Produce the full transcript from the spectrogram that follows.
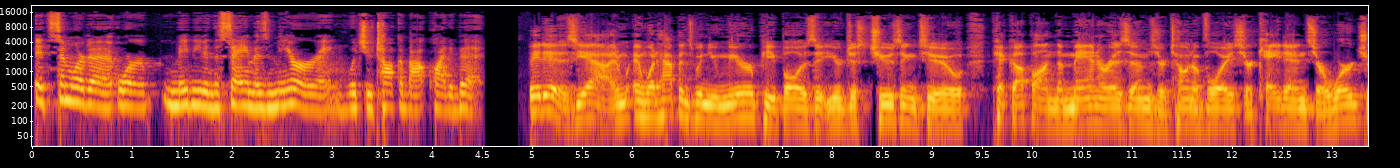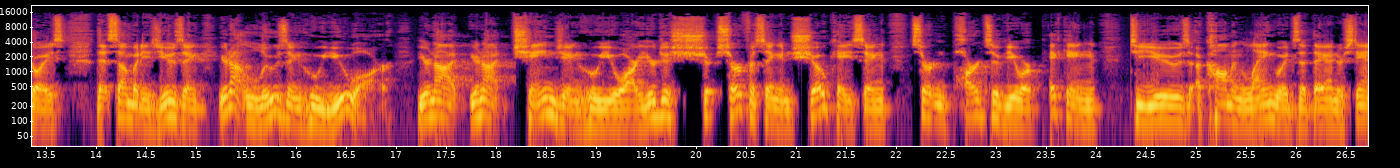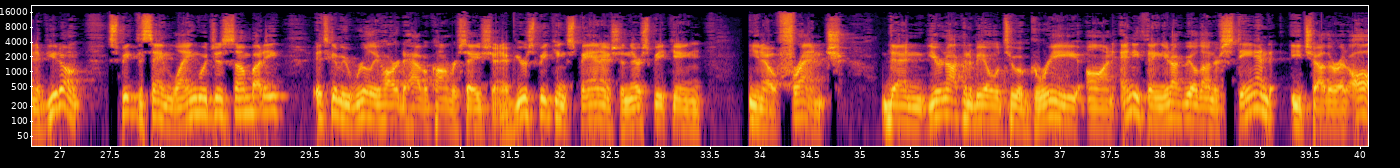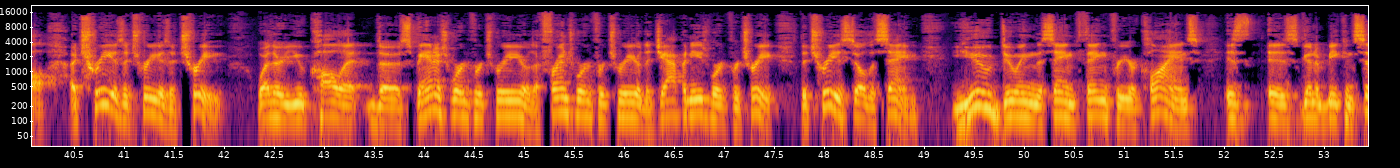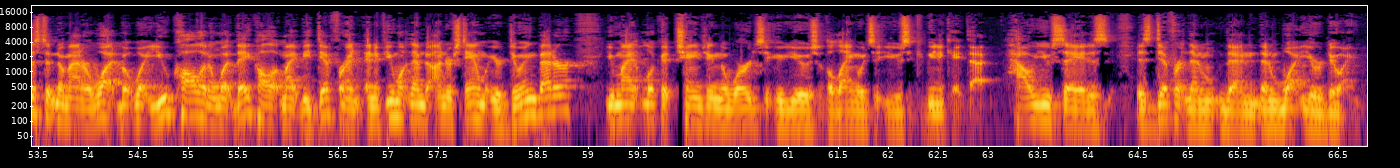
It's similar to or maybe even the same as mirroring, which you talk about quite a bit. It is, yeah. And, and what happens when you mirror people is that you're just choosing to pick up on the mannerisms or tone of voice or cadence or word choice that somebody's using. You're not losing who you are. You're not, you're not changing who you are. You're just sh- surfacing and showcasing certain parts of you or picking to use a common language that they understand. If you don't speak the same language as somebody, it's going to be really hard to have a conversation. If you're speaking Spanish and they're speaking you know, French, then you're not going to be able to agree on anything. You're not going to be able to understand each other at all. A tree is a tree is a tree whether you call it the Spanish word for tree or the French word for tree or the Japanese word for tree, the tree is still the same. You doing the same thing for your clients is is going to be consistent no matter what. But what you call it and what they call it might be different. And if you want them to understand what you're doing better, you might look at changing the words that you use or the language that you use to communicate that. How you say it is is different than than than what you're doing.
